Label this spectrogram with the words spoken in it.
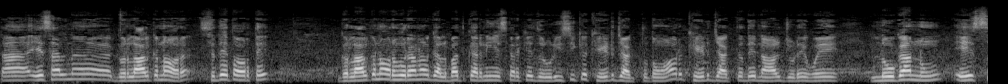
ਤਾਂ ਇਹ ਸਨ ਗੁਰਲਾਲ ਘਨੌਰ ਸਿੱਧੇ ਤੌਰ ਤੇ ਗੁਰਲਾਲ ਘਨੌਰ ਹੋਰਾਂ ਨਾਲ ਗੱਲਬਾਤ ਕਰਨੀ ਇਸ ਕਰਕੇ ਜ਼ਰੂਰੀ ਸੀ ਕਿ ਖੇਡ ਜਗਤ ਤੋਂ ਔਰ ਖੇਡ ਜਗਤ ਦੇ ਨਾਲ ਜੁੜੇ ਹੋਏ ਲੋਕਾਂ ਨੂੰ ਇਸ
